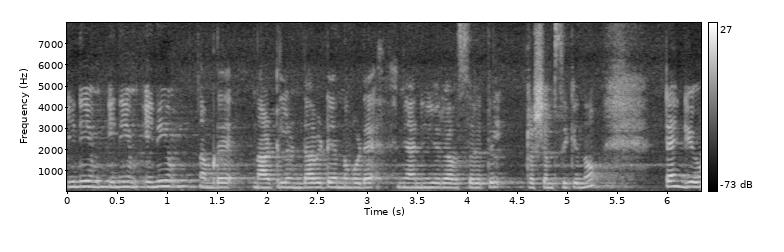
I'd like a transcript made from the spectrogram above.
ഇനിയും ഇനിയും ഇനിയും നമ്മുടെ നാട്ടിലുണ്ടാവട്ടെ എന്നും കൂടെ ഞാൻ ഈ ഒരു അവസരത്തിൽ പ്രശംസിക്കുന്നു. താങ്ക് യു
